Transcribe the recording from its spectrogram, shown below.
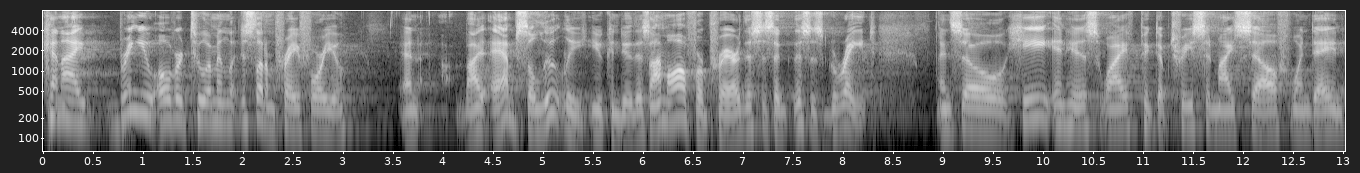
Can I bring you over to him and just let him pray for you? And I, absolutely, you can do this. I'm all for prayer. This is, a, this is great. And so he and his wife picked up Teresa and myself one day and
